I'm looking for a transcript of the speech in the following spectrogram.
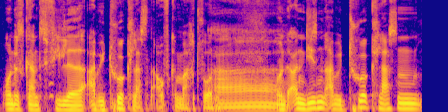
und es ganz viele Abiturklassen aufgemacht wurden. Ah. Und an diesen Abiturklassen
